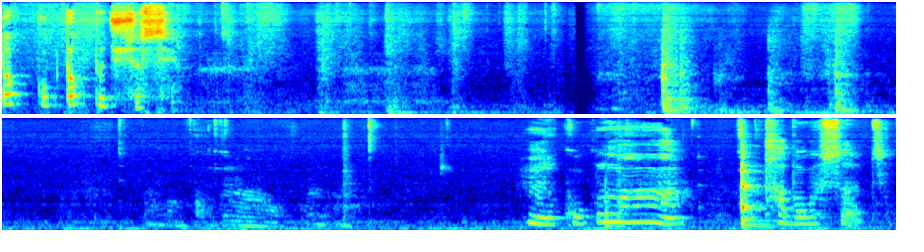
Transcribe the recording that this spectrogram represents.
떡국 떡도 주셨어요. 응, 고구마 다 먹었어. 아직.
